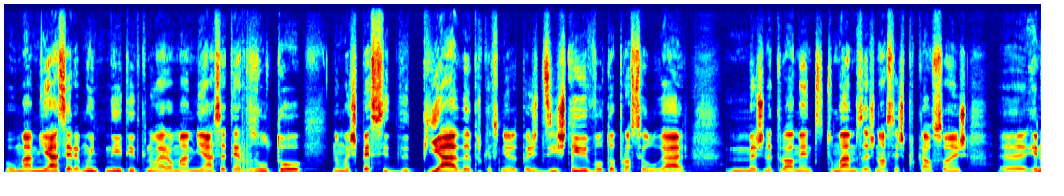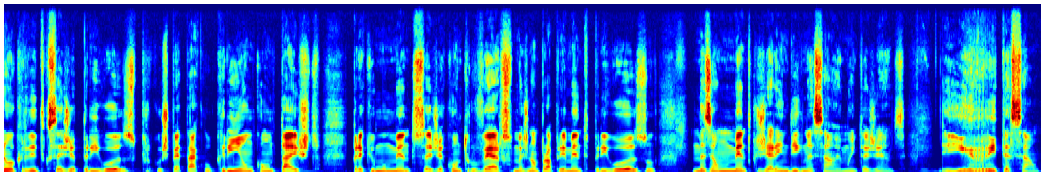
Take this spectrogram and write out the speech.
uma ameaça, era muito nítido que não era uma ameaça, até resultou numa espécie de piada, porque a senhora depois desistiu e voltou para o seu lugar, mas naturalmente tomámos as nossas precauções. Eh, eu não acredito que seja perigoso, porque o espetáculo cria um contexto para que o momento seja controverso, mas não propriamente perigoso, mas é um momento que gera indignação em muita gente e irritação.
